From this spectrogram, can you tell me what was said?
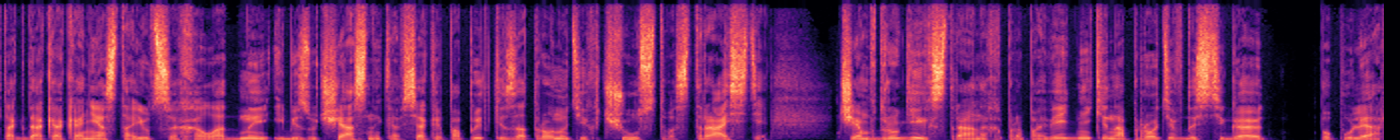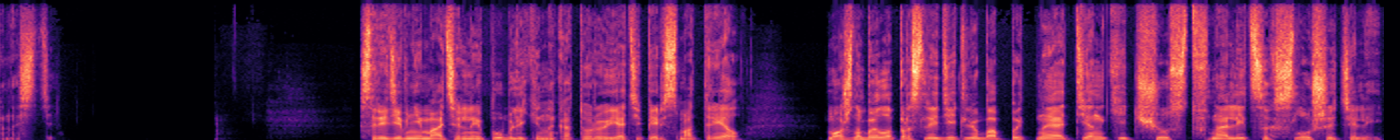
тогда как они остаются холодны и безучастны ко всякой попытке затронуть их чувства, страсти, чем в других странах проповедники, напротив, достигают популярности. Среди внимательной публики, на которую я теперь смотрел, можно было проследить любопытные оттенки чувств на лицах слушателей,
